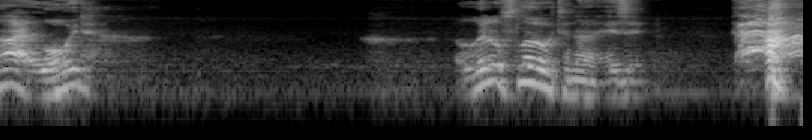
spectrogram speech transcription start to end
Hi, Lloyd. A little slow tonight, is it? Ha!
